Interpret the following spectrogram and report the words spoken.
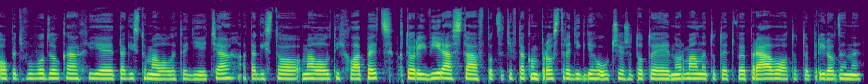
opäť v úvodzovkách je takisto maloleté dieťa a takisto maloletý chlapec, ktorý vyrastá v podstate v takom prostredí, kde ho učia, že toto je normálne, toto je tvoje právo a toto je prirodzené.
